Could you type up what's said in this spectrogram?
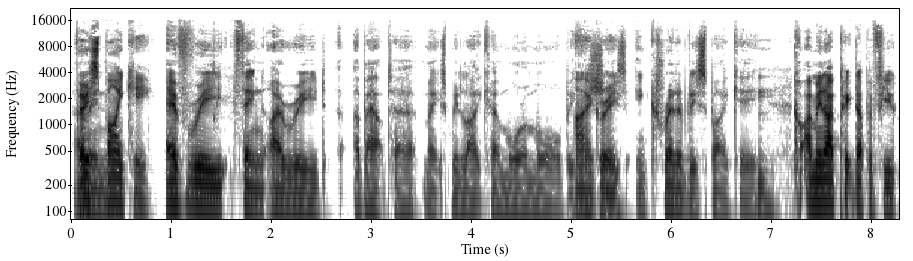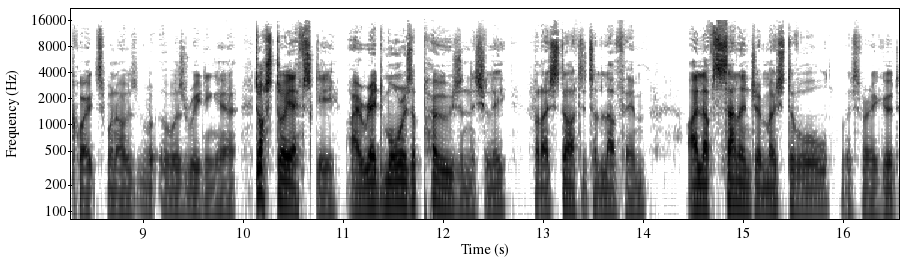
I Very mean, spiky. Everything I read about her makes me like her more and more because I agree. she's incredibly spiky. Mm. I mean, I picked up a few quotes when I was was reading her. Dostoevsky, I read more as a pose initially, but I started to love him. I love Salinger most of all. It was very good.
